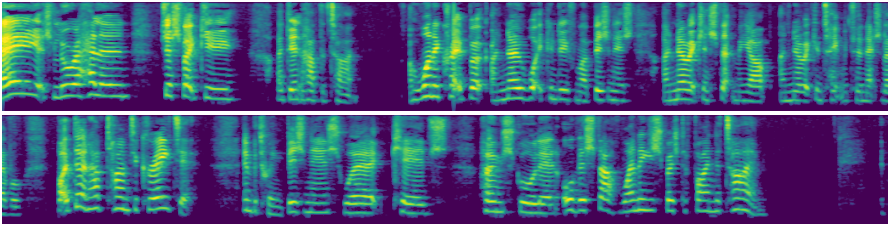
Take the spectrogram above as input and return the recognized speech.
Hey, it's Laura Helen. Just like you, I didn't have the time. I want to create a book. I know what it can do for my business. I know it can step me up. I know it can take me to the next level. But I don't have time to create it. In between business, work, kids, homeschooling, all this stuff, when are you supposed to find the time? If,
